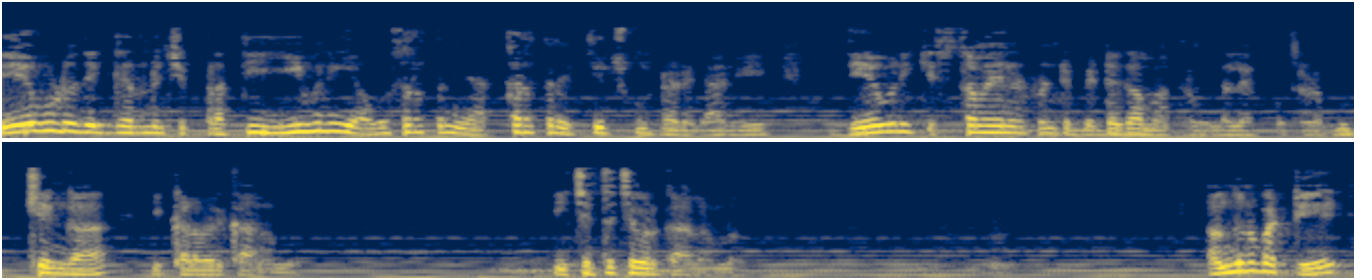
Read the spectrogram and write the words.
దేవుడు దగ్గర నుంచి ప్రతి ఈవిని అవసరతని అక్కరతని తీర్చుకుంటున్నాడు. కానీ దేవునికి ఇష్టమైనటువంటి బిడ్డగా మాత్రం ఉండలేకపోతున్నాడు. ముఖ్యంగా ఈ కలవరి కాలంలో. ఈ చిత్త చివరి కాలంలో. అందును బట్టి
